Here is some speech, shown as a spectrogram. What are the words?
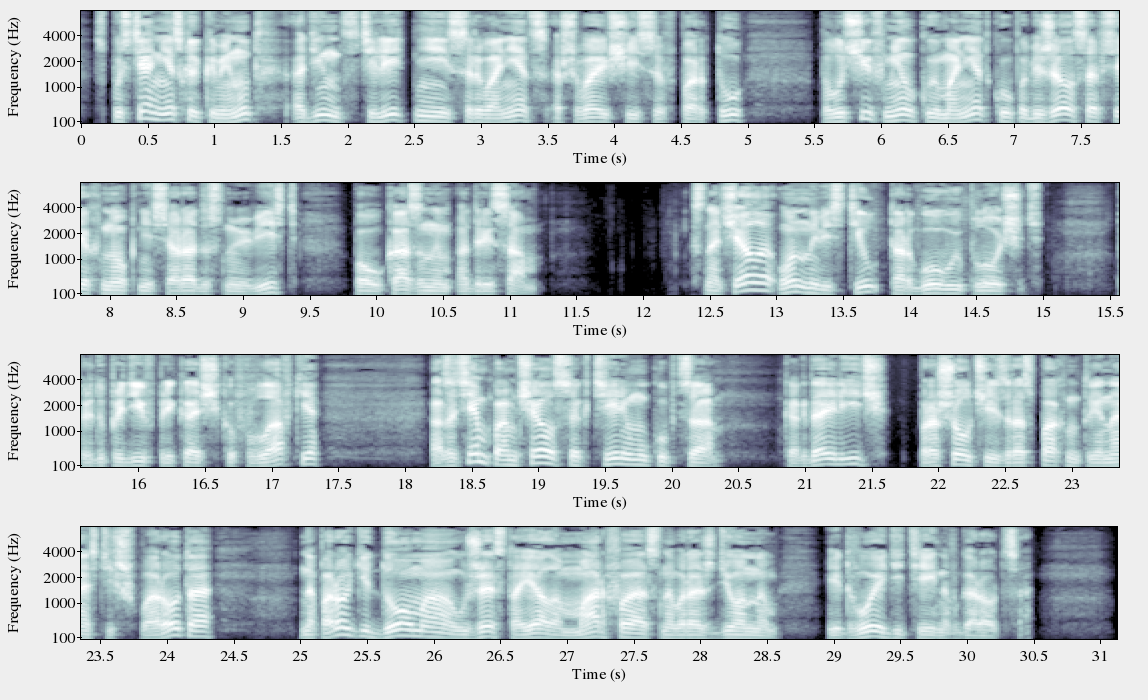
Спустя несколько минут одиннадцатилетний сорванец, ошивающийся в порту, Получив мелкую монетку, побежал со всех ног, неся радостную весть по указанным адресам. Сначала он навестил торговую площадь, предупредив приказчиков в лавке, а затем помчался к терему купца. Когда Ильич прошел через распахнутые настежь ворота, на пороге дома уже стояла Марфа с новорожденным и двое детей новгородца.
